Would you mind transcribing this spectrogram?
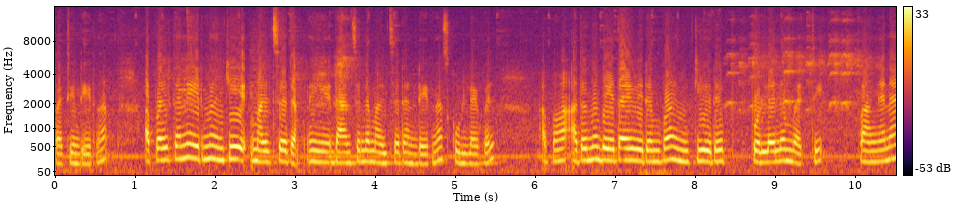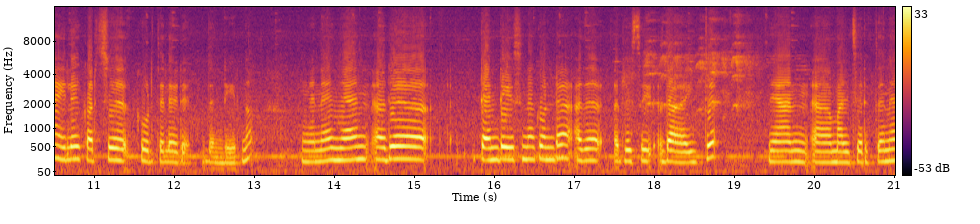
പറ്റിയിട്ടുണ്ടായിരുന്നു. അപ്പോൾ തന്നെ ആയിരുന്നു എനിക്ക് മത്സരം ഈ ഡാൻസിന്റെ മത്സരം ഉണ്ടായിരുന്നു സ്കൂൾ ലെവൽ അപ്പോൾ അതൊന്ന് ഭേദമായി വരുമ്പോൾ എനിക്ക് ഒരു പൊള്ളലും പറ്റി. അപ്പോൾ അങ്ങനെ അതിൽ കുറച്ച് കൂടുതലൊരു ഇതുണ്ടായിരുന്നു. അങ്ങനെ ഞാൻ ഒരു ടെൻ ഡേയ്സിനെ കൊണ്ട് അത് റിസീ ഇതായിട്ട് ഞാൻ മത്സരത്തിന്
